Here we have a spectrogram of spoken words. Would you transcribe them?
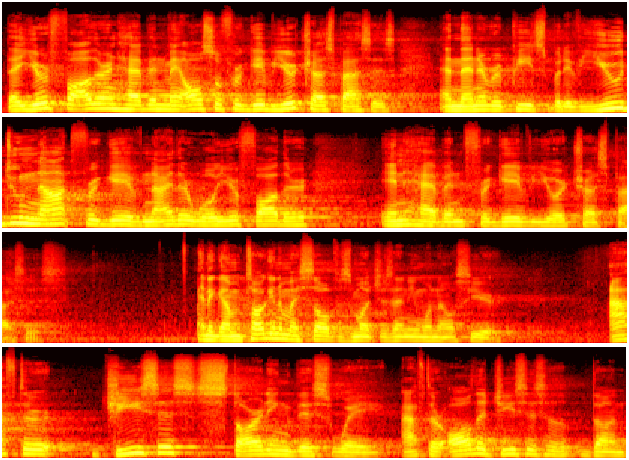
that your Father in heaven may also forgive your trespasses. And then it repeats, But if you do not forgive, neither will your Father in heaven forgive your trespasses. And again, I'm talking to myself as much as anyone else here. After Jesus starting this way, after all that Jesus has done,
